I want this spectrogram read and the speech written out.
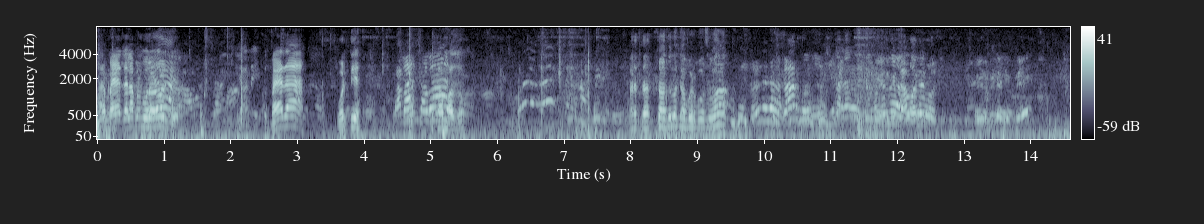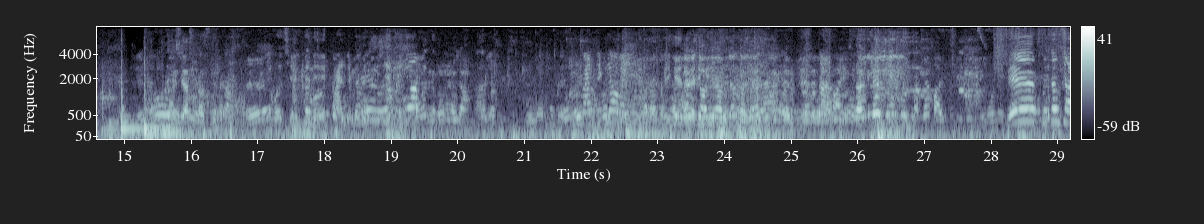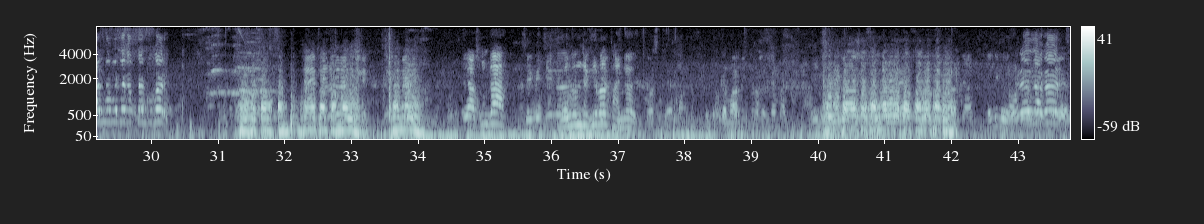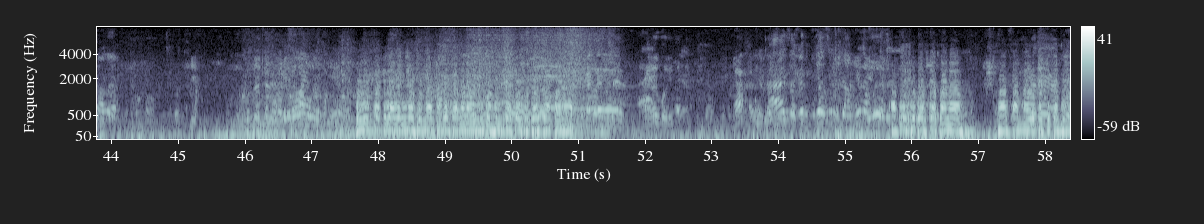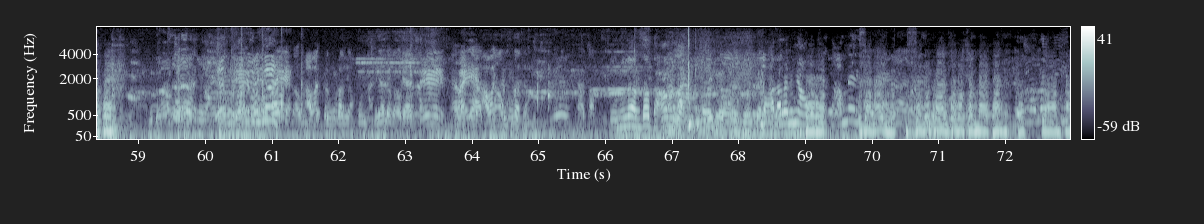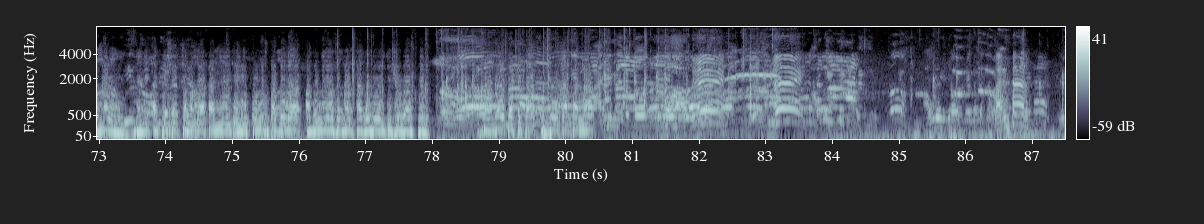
अरे मयादाला पण बोलवणार वरती. मयादा वरती बाजू. अरे दत्ता तुला खबर पोचवा जास्त असते ना. चार नंबरचा कप्तान अंतिम खेळाचा सामना होईल सामना होईल बोलून जिंकली बघ फायनल सेमीफायनलचा सामना होता सागर ठाकरे सागर पोलीस पाटील आदरणीय सुभाष ठाकरे साहेबांना विनंती सुधारता आपण. आपल्या सुधारता आपण हा सामना होता किताब द्यायचा आहे सोनूला म्हणतो थांब लालाला मी आवडतो, थांब नाही. तर सामना सेमीफायनलचा जो सामना होता त्या सामनावर त्यांनी अतिशय चमकदार कामगिरी केली पोलीस पाटील आदरणीय सुभाष ठाकरे यांची शोभा असते सामन्याचा किताब स्वीकारताना सागर सागर सोनूने रेलो भेटायचं नाही. गाडी नव्हे, सागर तुला मी सांगतो, त्याला straight शेल तू त्याला cross मारतो. तर दुसरा सेमीफायनलचा जो सामना होता समोरच मारत त्या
